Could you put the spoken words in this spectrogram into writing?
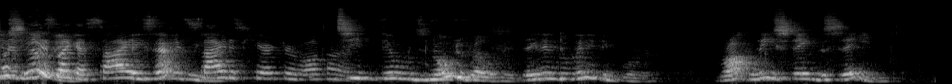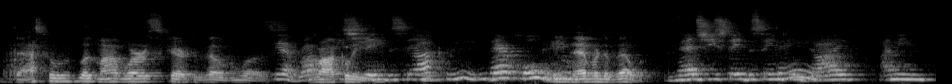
Well, did she is like a side, Exactly. the sidest character of all time. She, there was no development. They didn't do anything for her. Rock Lee stayed the same. That's who, what my worst character development was. Yeah, Rock, Rock Lee, Lee. stayed the same. Rock Lee. Their whole He group. never developed. Neji stayed the same till he died. I mean,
